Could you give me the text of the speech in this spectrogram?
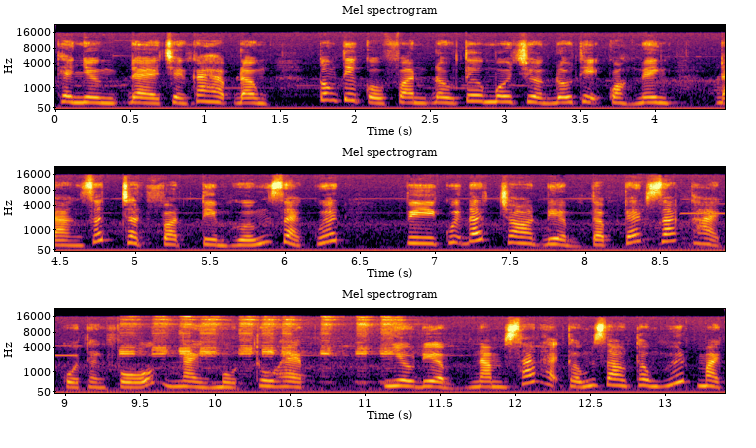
Thế nhưng để triển khai hợp đồng, công ty cổ phần đầu tư môi trường đô thị Quảng Ninh đang rất chật vật tìm hướng giải quyết vì quỹ đất cho điểm tập kết rác thải của thành phố ngày một thu hẹp. Nhiều điểm nằm sát hệ thống giao thông huyết mạch,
